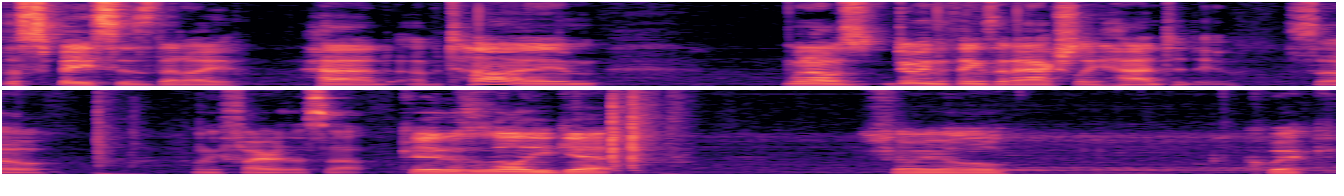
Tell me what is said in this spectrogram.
the spaces that I had of time when I was doing the things that I actually had to do. So let me fire this up. Okay, this is all you get. Show you a little quick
